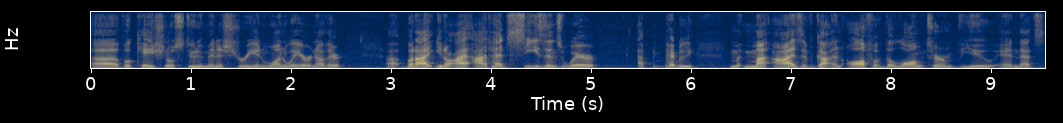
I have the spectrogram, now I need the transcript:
uh, vocational student ministry in one way or another. Uh, but I, you know, I, have had seasons where I probably my eyes have gotten off of the long term view, and that's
